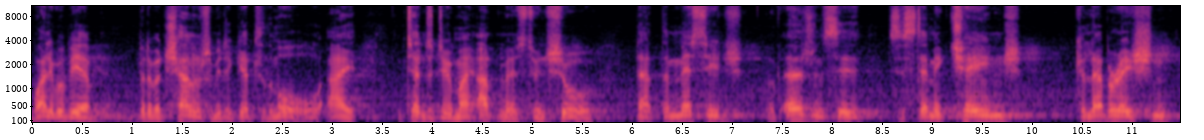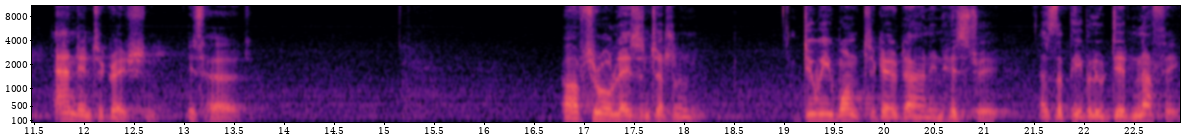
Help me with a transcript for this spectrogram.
While it will be a bit of a challenge for me to get to them all, I intend to do my utmost to ensure that the message of urgency systemic change, collaboration, and integration is heard. After all, ladies and gentlemen, do we want to go down in history as the people who did nothing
